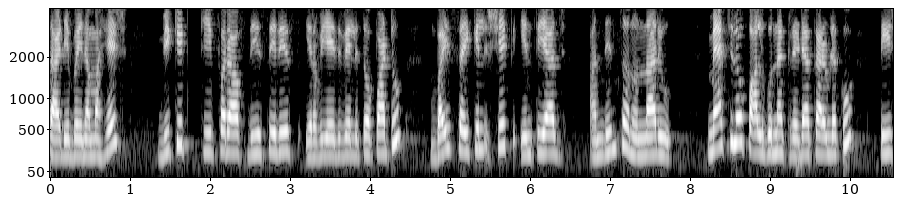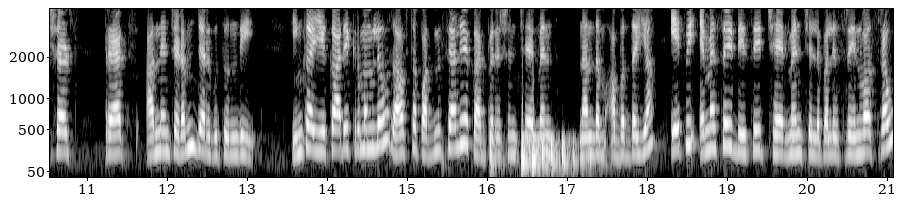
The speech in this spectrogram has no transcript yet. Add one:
Tadibaina Mahesh wicket keeper of the series ఇరవై ఐదు వేలతో పాటు బైసైకిల్ షేక్ ఇంతియాజ్ అందించనున్నారు. మ్యాచ్లో పాల్గొన్న క్రీడాకారులకు టీషర్ట్స్ ట్రాక్స్ అందించడం జరుగుతుంది. ఇంకా ఈ కార్యక్రమంలో రాష్ట్ర పద్మశాలయ corporation chairman Nandam Abaddayya AP MSIDC chairman Chillapalli Srinivasarao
